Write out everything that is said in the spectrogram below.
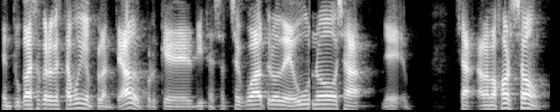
en tu caso creo que está muy bien planteado, porque dices H4 de 1, o sea, eh, o sea, a lo mejor son,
